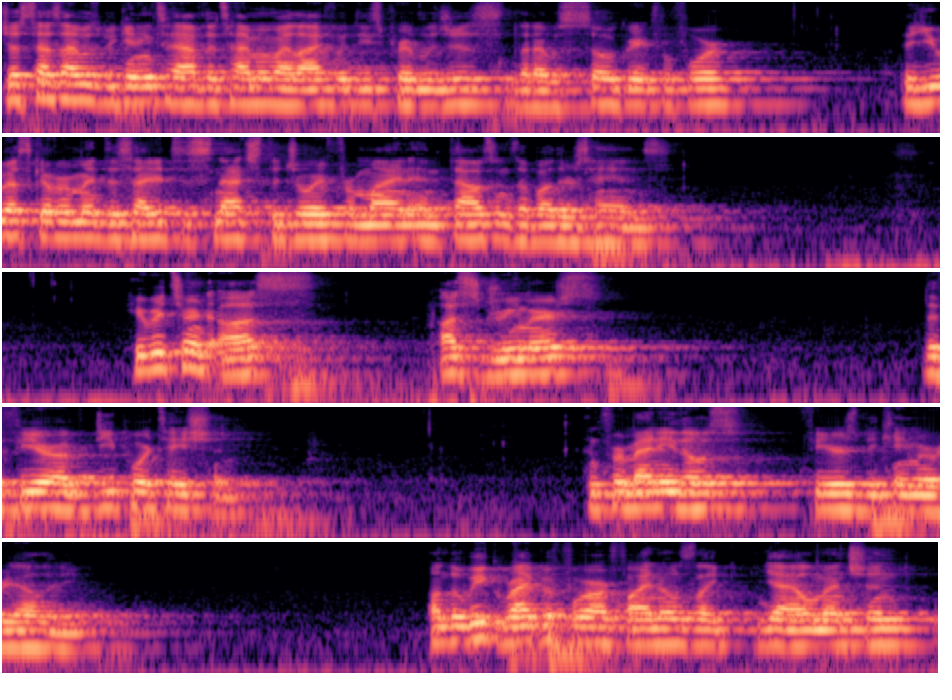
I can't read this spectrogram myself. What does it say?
Just as I was beginning to have the time of my life with these privileges that I was so grateful for, the US government decided to snatch the joy from mine and thousands of others' hands. He returned us, us dreamers, the fear of deportation. And for many, those fears became a reality. On the week right before our finals, like Yael mentioned,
